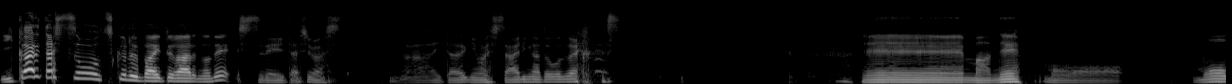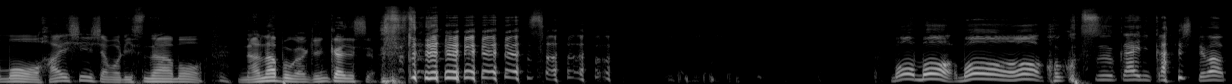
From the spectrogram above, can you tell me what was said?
いかれた質問を作るバイトがあるので失礼いたします。あいただきました。ありがとうございます。えー、まあねもうもうもう配信者もリスナーも7歩が限界ですよ。もうもうもうここ数回に関しては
